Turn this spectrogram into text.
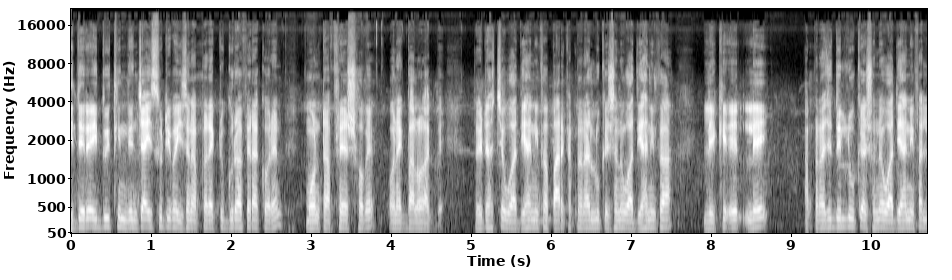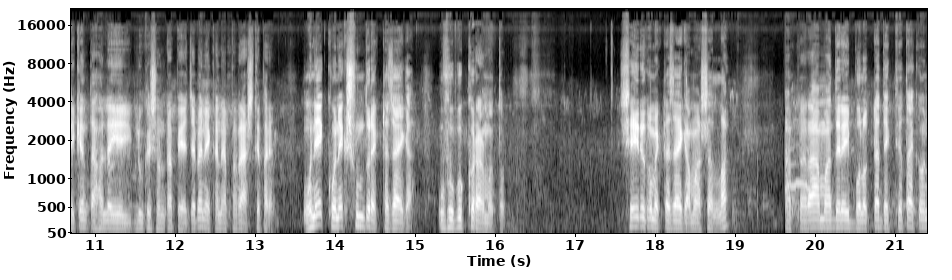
ঈদের এই দুই তিন দিন যাই ছুটি পাইছেন, আপনারা একটু ঘোরাফেরা করেন, মনটা ফ্রেশ হবে, অনেক ভালো লাগবে। তো এটা হচ্ছে ওয়াদি হানিফা পার্ক, আপনারা লোকেশনে ওয়াদি হানিফা লিখলে আপনারা যদি লোকেশনে ওয়াদি হানিফা লিখেন, তাহলে এই লোকেশনটা পেয়ে যাবেন, এখানে আপনারা আসতে পারেন। অনেক অনেক সুন্দর একটা জায়গা, উপভোগ করার মতো। সেই রকম একটা জায়গা মার্শাল্লাহ আপনারা আমাদের এই ব্লগটা দেখতে থাকুন।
